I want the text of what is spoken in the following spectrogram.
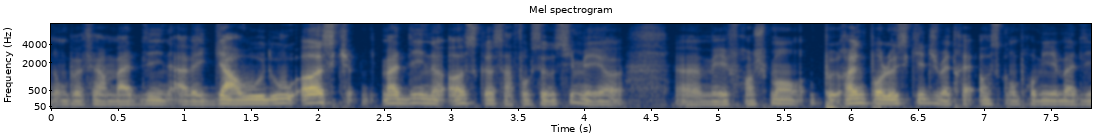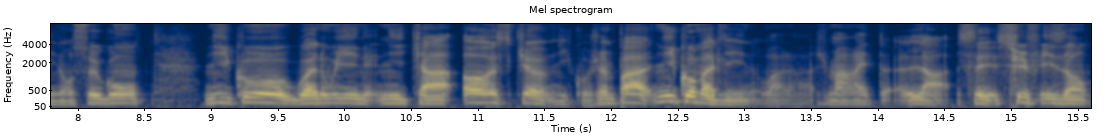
on peut faire Madeline avec Garwood ou Osk. Madeline, Osk, ça fonctionne aussi, mais, euh, euh, franchement, rien que pour le skit, je mettrais Osk en premier, Madeline en second. Nico, Guanwin, Nika, Osk. Nico, j'aime pas. Nico, Madeline. Voilà, je m'arrête là. C'est suffisant.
